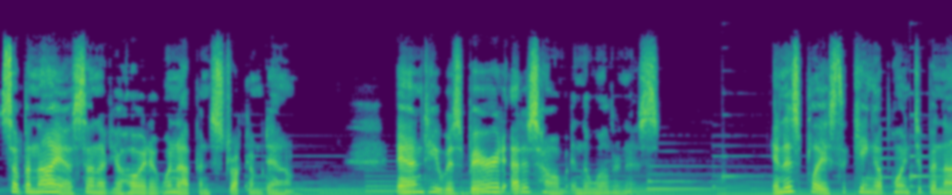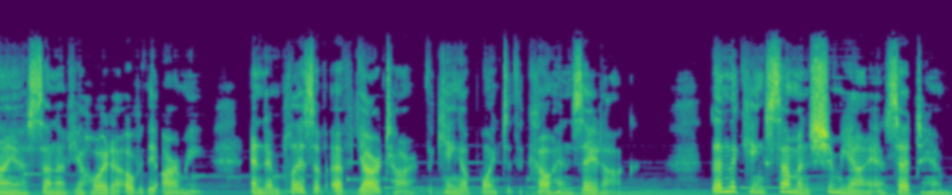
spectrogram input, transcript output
So Benaiah, son of Jehoiada, went up and struck him down and he was buried at his home in the wilderness. In his place the king appointed Benaiah son of Jehoiada over the army, and in place of Evyartar the king appointed the Kohen Zadok. Then the king summoned Shimei and said to him,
